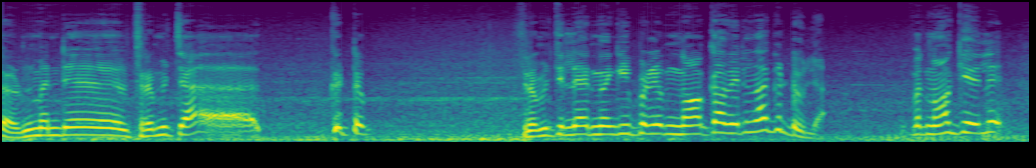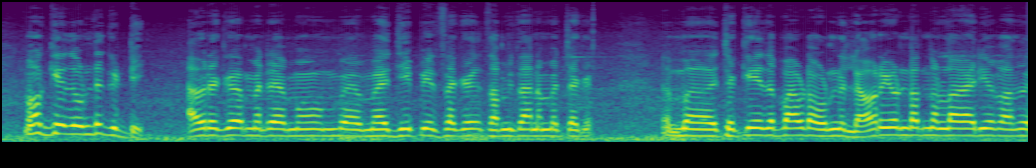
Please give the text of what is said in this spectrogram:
ഗവൺമെന്റ് ശ്രമിച്ചാൽ കിട്ടും. ശ്രമിച്ചില്ലായിരുന്നെങ്കിൽ ഇപ്പോഴും നോക്കാതിരുന്നാൽ കിട്ടില്ല ഇപ്പം നോക്കിയതിൽ നോക്കിയതുകൊണ്ട് കിട്ടി. അവരൊക്കെ മറ്റേ ജി പി എസ് ഒക്കെ സംവിധാനം വെച്ചൊക്കെ ചെക്ക് ചെയ്തപ്പോൾ അവിടെ ഉണ്ട് ലോറി ഉണ്ടെന്നുള്ള കാര്യം അത്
